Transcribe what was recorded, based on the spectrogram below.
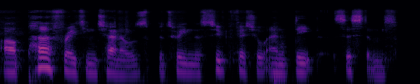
are perforating channels between the superficial and deep systems?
